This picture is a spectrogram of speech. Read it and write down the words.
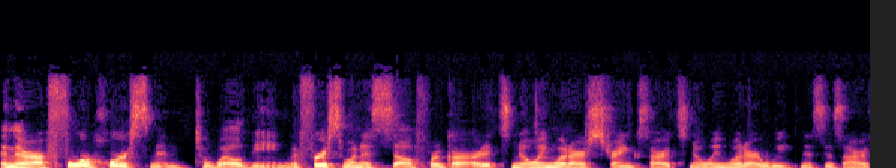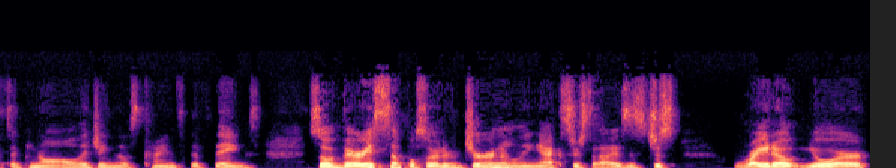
and there are four horsemen to well being. The first one is self regard. It's knowing what our strengths are, it's knowing what our weaknesses are, it's acknowledging those kinds of things. So, a very simple sort of journaling exercise is just write out your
